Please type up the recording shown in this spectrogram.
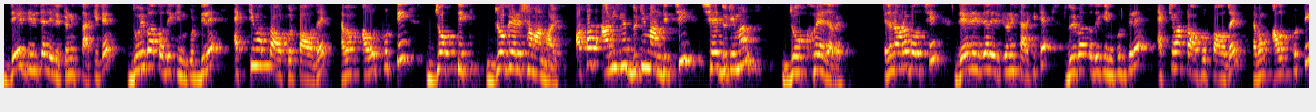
যে ডিজিটাল ইলেকট্রনিক সার্কিটে দুই বা ততোধিক ইনপুট দিলে একটি মাত্র আউটপুট পাওয়া যায় এবং আউটপুটটি যৌক্তিক, যোগের সমান হয়। অর্থাৎ আমি এখানে দুটি মান দিচ্ছি, সেই দুটি মান যোগ হয়ে যাবে। এজন্য আমরা বলছি যে ডিজিটাল ইলেকট্রনিক সার্কিটে দুই বা ততোধিক ইনপুট দিলে একটি মাত্র আউটপুট পাওয়া যায় এবং আউটপুটটি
